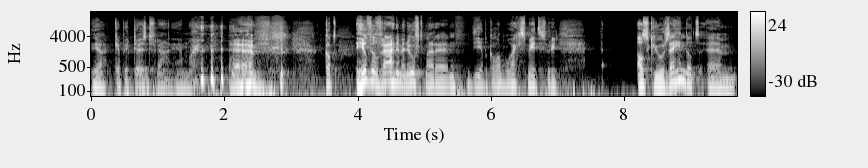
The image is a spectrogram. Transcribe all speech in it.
Ja, ik heb weer duizend vragen. Um, ik had heel veel vragen in mijn hoofd, maar uh, die heb ik al allemaal weggesmeten, sorry. Als ik u hoor zeggen dat um,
